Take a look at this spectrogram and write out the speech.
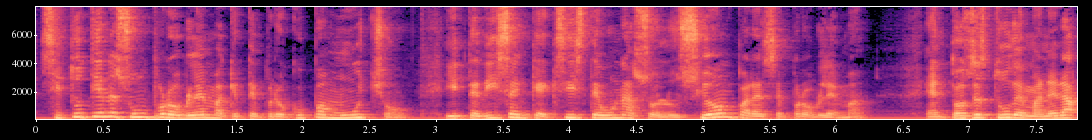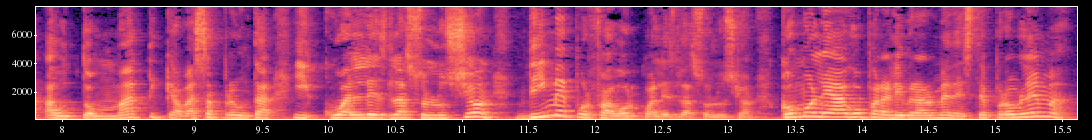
Si tú tienes un problema que te preocupa mucho y te dicen que existe una solución para ese problema, entonces tú de manera automática vas a preguntar, ¿y cuál es la solución? Dime por favor cuál es la solución. ¿Cómo le hago para librarme de este problema?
